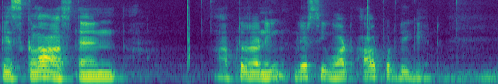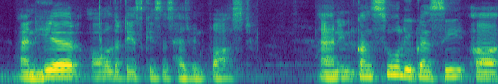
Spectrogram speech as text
test class then after running let's see what output we get. And here all the test cases has been passed. And in console you can see uh,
